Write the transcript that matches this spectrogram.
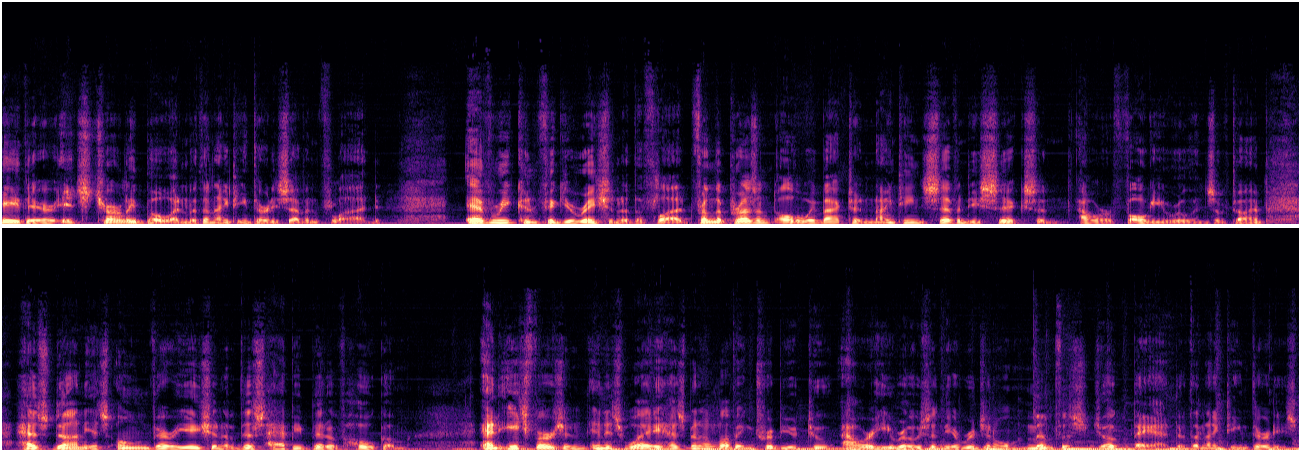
Hey there, it's Charlie Bowen with the 1937 flood. Every configuration of the flood, from the present all the way back to 1976 and our foggy ruins of time, has done its own variation of this happy bit of hokum. And each version, in its way, has been a loving tribute to our heroes in the original Memphis Jug Band of the 1930s.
